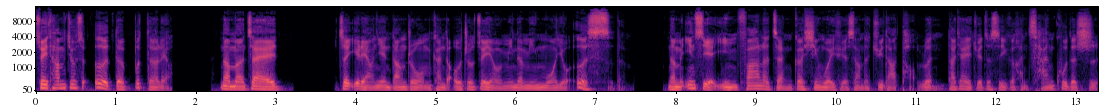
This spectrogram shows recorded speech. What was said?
所以他们就是饿得不得了。那么在这一两年当中，我们看到欧洲最有名的名模有饿死的。那么因此也引发了整个行为学上的巨大讨论。大家也觉得这是一个很残酷的事。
